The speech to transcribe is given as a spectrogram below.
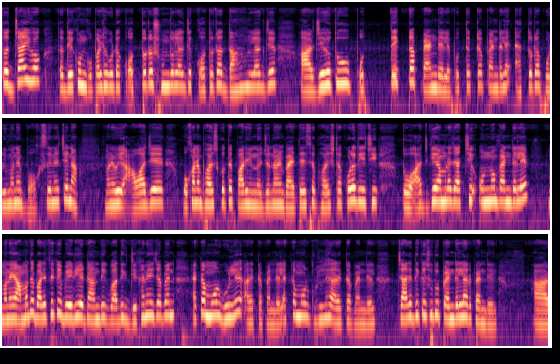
তো যাই হোক, তো দেখুন, গোপাল ঠাকুরটা কতটা সুন্দর লাগছে, কতটা দারুণ লাগছে। আর যেহেতু প্রত্যেকটা প্যান্ডেলে প্রত্যেকটা প্যান্ডেলে এতটা পরিমাণে বক্স এনেছে না মানে ওই আওয়াজে ওখানে ভয়েস করতে পারি না ওই জন্য আমি বাড়িতে এসে ভয়েসটা করে দিয়েছি। তো আজকে আমরা যাচ্ছি অন্য প্যান্ডেলে মানে আমাদের বাড়ি থেকে বেরিয়ে ডান দিক বাদিক যেখানেই যাবেন, একটা মোড় ঘুরলে আরেকটা প্যান্ডেল, একটা মোড় ঘুরলে আরেকটা প্যান্ডেল, চারিদিকে শুধু প্যান্ডেল আর প্যান্ডেল। আর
